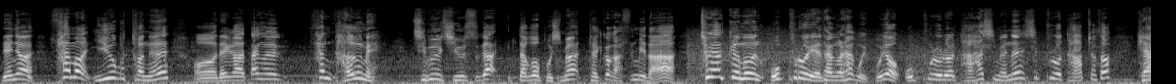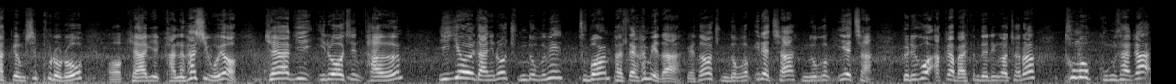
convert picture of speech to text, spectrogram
내년 3월 이후부터는 어, 내가 땅을 산 다음에 집을 지을 수가 있다고 보시면 될 것 같습니다. 청약금은 5% 예상을 하고 있고요. 5%를 다 하시면은 10%다 합쳐서 계약금 10%로 어, 계약이 가능하시고요. 계약이 이루어진 다음 2개월 단위로 중도금이 두 번 발생합니다. 그래서 중도금 1회차, 중도금 2회차, 그리고 아까 말씀드린 것처럼 토목 공사가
